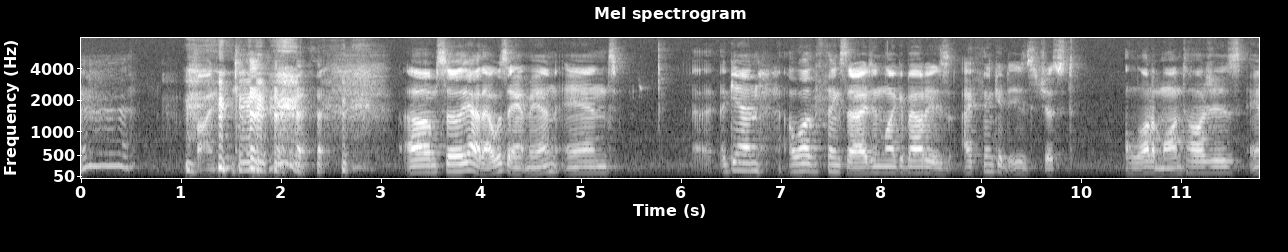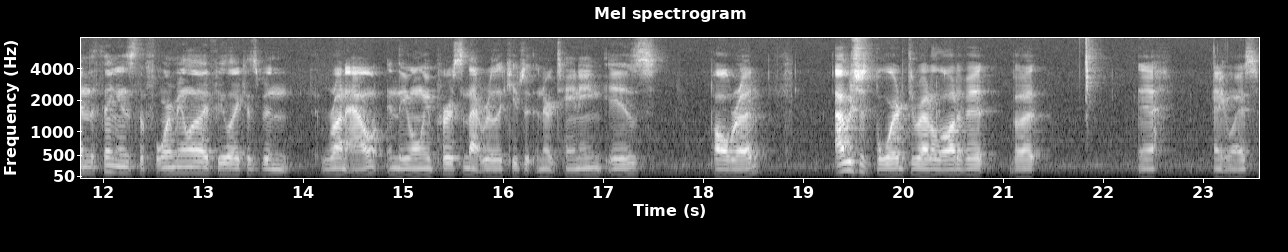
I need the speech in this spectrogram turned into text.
Eh, fine. um, so yeah, that was Ant Man, and uh, again, a lot of the things that I didn't like about it is I think it is just a lot of montages, and the thing is, the formula I feel like has been run out, and the only person that really keeps it entertaining is Paul Rudd. I was just bored throughout a lot of it, but yeah. Anyways,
